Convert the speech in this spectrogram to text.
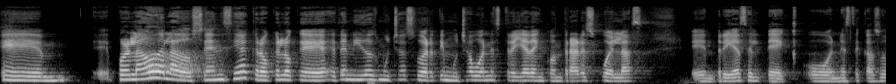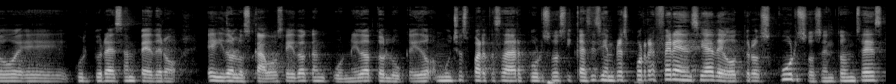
eh, eh, por el lado de la docencia, creo que lo que he tenido es mucha suerte y mucha buena estrella de encontrar escuelas entre ellas el TEC o en este caso eh, Cultura de San Pedro, he ido a Los Cabos, he ido a Cancún, he ido a Toluca, he ido a muchas partes a dar cursos y casi siempre es por referencia de otros cursos. Entonces,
